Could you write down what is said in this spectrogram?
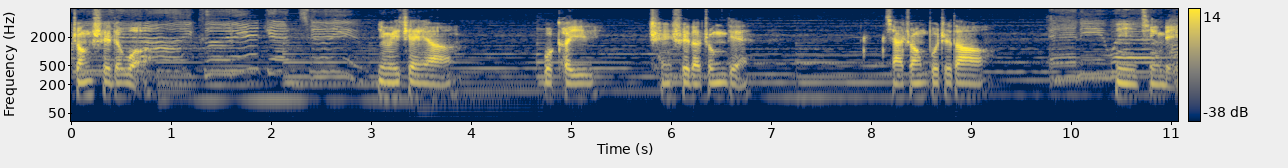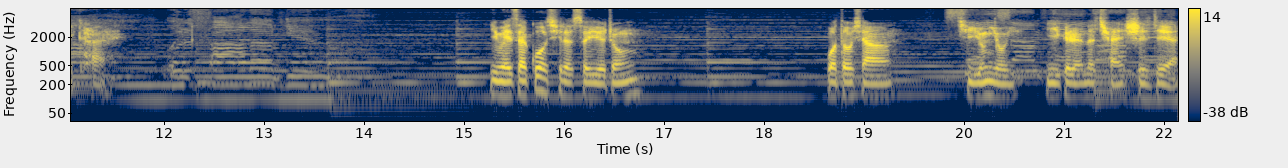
装睡的我，因为这样我可以沉睡到终点，假装不知道你已经离开。因为在过去的岁月中，我都想。去拥有一个人的全世界，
